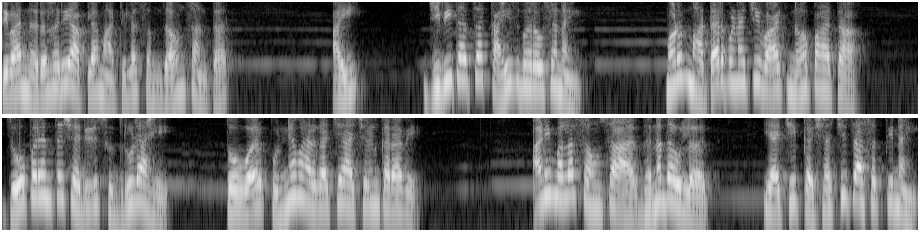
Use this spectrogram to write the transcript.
तेव्हा नरहरी आपल्या मातेला समजावून सांगतात आई जीविताचा काहीच भरवसा नाही. म्हणून म्हातारपणाची वाट न पाहता जोपर्यंत शरीर सुदृढ आहे तोवर पुण्यमार्गाचे आचरण करावे. आणि मला संसार धनदौलत याची कशाचीच आसक्ती नाही.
